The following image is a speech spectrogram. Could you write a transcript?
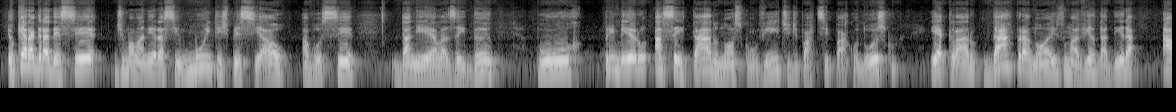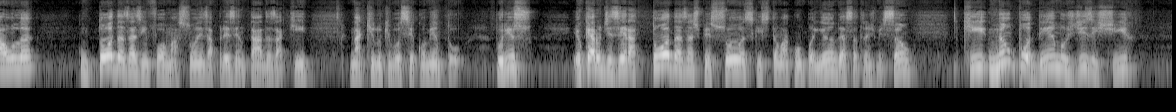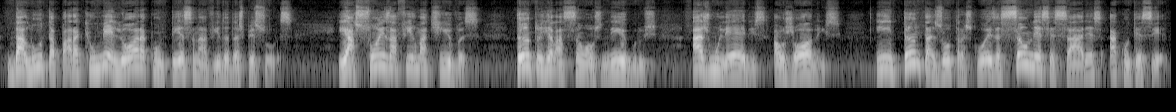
Eu quero agradecer de uma maneira assim muito especial a você, Daniela Zeidan, por primeiro aceitar o nosso convite de participar conosco e, é claro, dar para nós uma verdadeira aula com todas as informações apresentadas aqui naquilo que você comentou. Por isso, eu quero dizer a todas as pessoas que estão acompanhando essa transmissão que não podemos desistir da luta para que o melhor aconteça na vida das pessoas. E ações afirmativas, tanto em relação aos negros, às mulheres, aos jovens e em tantas outras coisas, são necessárias acontecer.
